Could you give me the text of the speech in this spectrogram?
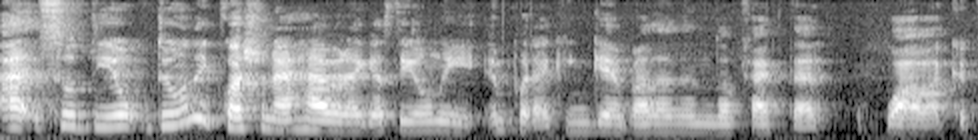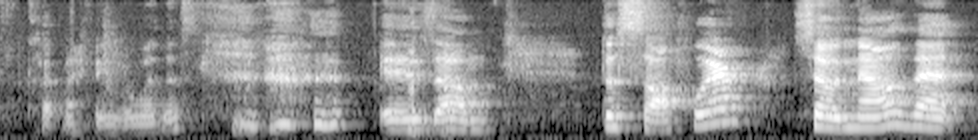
uh, so the the only question I have, and I guess the only input I can give, other than the fact that wow, I could cut my finger with this, is um, the software. So now that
